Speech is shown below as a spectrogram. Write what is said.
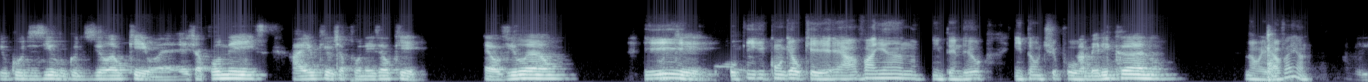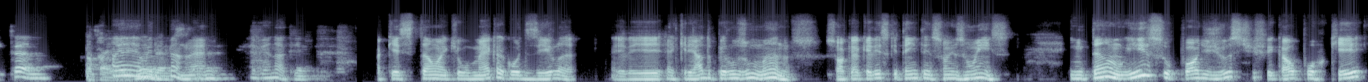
E o Godzilla, o Godzilla é o quê? É, é japonês. Aí o quê? O japonês é o quê? É o vilão. E o King Kong é o quê? É havaiano, entendeu? Então, tipo, Americano. não, ele é havaiano. Americano. Ah, é americano, é. É verdade. A questão é que o Mechagodzilla, ele é criado pelos humanos, só que aqueles que têm intenções ruins. Então, isso pode justificar o porquê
